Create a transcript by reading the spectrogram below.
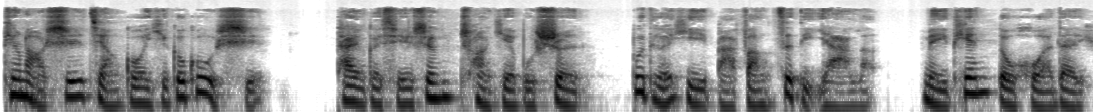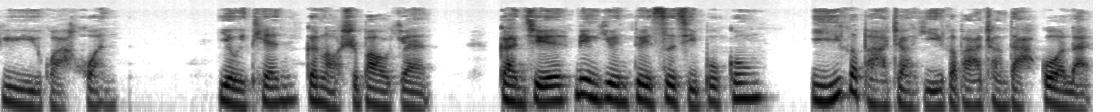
听老师讲过一个故事，他有个学生创业不顺，不得已把房子抵押了，每天都活得郁郁寡欢。有一天跟老师抱怨，感觉命运对自己不公，一个巴掌一个巴掌打过来，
